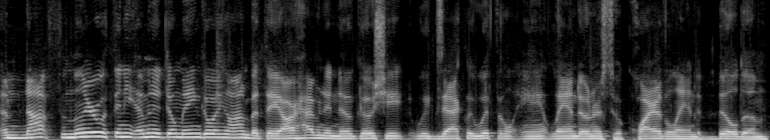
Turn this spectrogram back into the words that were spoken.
am not familiar with any eminent domain going on, but they are having to negotiate exactly with the landowners to acquire the land to build them.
